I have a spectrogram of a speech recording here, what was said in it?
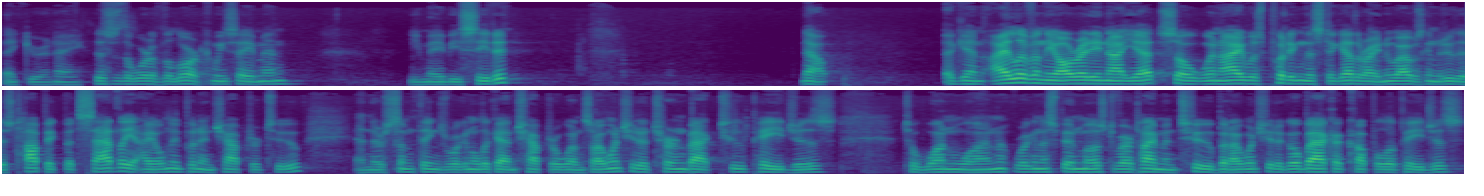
Thank you, Renee. This is the word of the Lord. Can we say amen? You may be seated. Now, again, I live in the already not yet, so when I was putting this together, I knew I was going to do this topic, but sadly, I only put in chapter 2, and there's some things we're going to look at in chapter 1. So I want you to turn back two pages to 1 1. We're going to spend most of our time in 2, but I want you to go back a couple of pages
